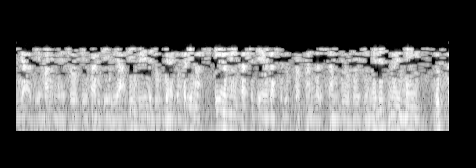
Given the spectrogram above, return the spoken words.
ව්‍යාධි මරණය ශෝකේ පරිදේව ව්‍යාධි වේද දුක් ගැන දුක දෙනවා. ඒ මේ දැක්කේ දස දුක්ඛ පංගල සම්බෝධි මෙලෙසයි මේ දුක්ඛ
